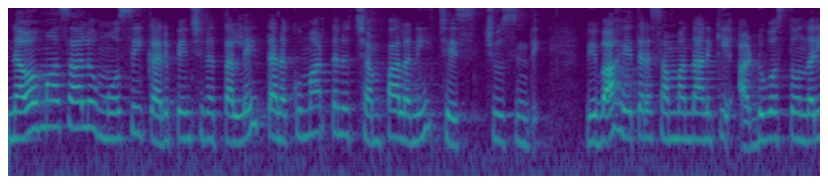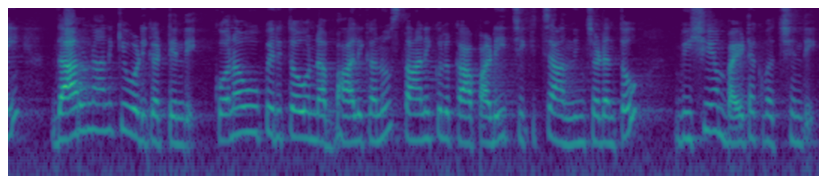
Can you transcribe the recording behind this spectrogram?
నవమాసాలు మోసి కనిపించిన తల్లే తన కుమార్తెను చంపాలని చేసి చూసింది. వివాహేతర సంబంధానికి అడ్డు వస్తోందని దారుణానికి ఒడిగట్టింది. కొన ఊపిరితో ఉన్న బాలికను స్థానికులు కాపాడి చికిత్స అందించడంతో విషయం బయటకు వచ్చింది.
